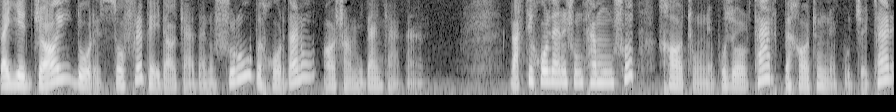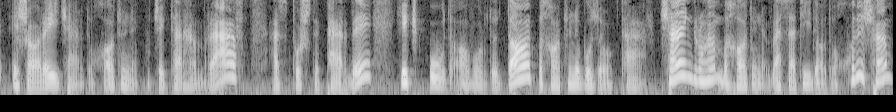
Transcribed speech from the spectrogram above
و یه جای دور سفره پیدا کردن و شروع به خوردن و آشامیدن کردن وقتی خوردنشون تموم شد خاتون بزرگتر به خاتون کوچکتر اشاره کرد و خاتون کوچکتر هم رفت از پشت پرده یک عود آورد و داد به خاتون بزرگتر. چنگ رو هم به خاتون وسطی داد و خودش هم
